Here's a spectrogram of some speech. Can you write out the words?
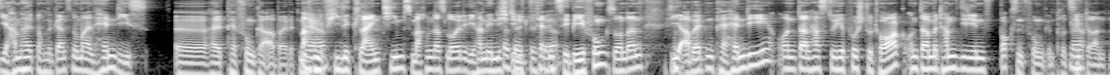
die haben halt noch mit ganz normalen Handys äh, halt per Funk gearbeitet. Machen Ja. viele Kleinteams, machen das Leute, die haben hier nicht den fetten ja. CB-Funk, sondern die arbeiten per Handy und dann hast du hier Push-to-Talk und damit haben die den Boxenfunk im Prinzip Ja. dran.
